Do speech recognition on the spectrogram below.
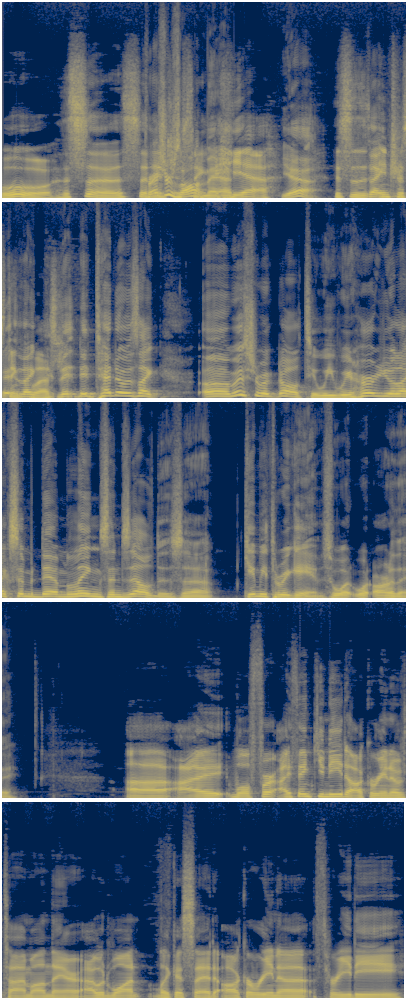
Ooh, this is a, this is pressure's on, man. Yeah, yeah. This is an interesting like, question. Nintendo is like, uh, Mr. McNulty, we, we heard you like some damn Lings and Zeldas. Uh, give me three games. What what are they? Uh, I well, for I think you need Ocarina of Time on there. I would want, like I said, Ocarina 3D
